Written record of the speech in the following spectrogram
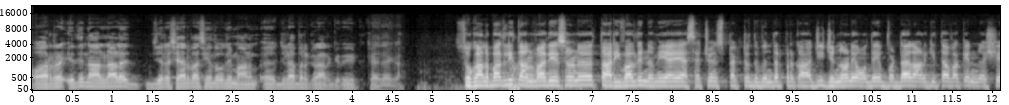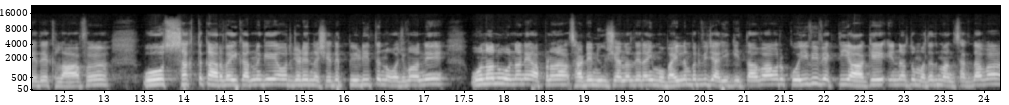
ਔਰ ਇਹਦੇ ਨਾਲ ਨਾਲ ਜਿਹੜਾ ਸ਼ਹਿਰ ਵਾਸੀਆਂ ਤੋਂ ਉਹਦੇ ਮਾਣ ਜਿਹੜਾ ਬਰਕਰਾਰ ਰੱਖਿਆ ਜਾਏਗਾ। ਸੋ ਗੱਲਬਾਤ ਲਈ ਧੰਨਵਾਦ ਇਹ ਸਨ ਧਾਰੀਵਾਲ ਦੇ ਨਵੇਂ ਆਏ ਐਸਐਚਓ ਇੰਸਪੈਕਟਰ ਦਵਿੰਦਰ ਪ੍ਰਕਾਸ਼ ਜੀ, ਜਿਨ੍ਹਾਂ ਨੇ ਆਉਂਦੇ ਵੱਡਾ ਐਲਾਨ ਕੀਤਾ ਵਾ ਕਿ ਨਸ਼ੇ ਦੇ ਖਿਲਾਫ ਉਹ ਸਖਤ ਕਾਰਵਾਈ ਕਰਨਗੇ ਔਰ ਜਿਹੜੇ ਨਸ਼ੇ ਦੇ ਪੀੜਿਤ ਨੌਜਵਾਨ ਨੇ, ਉਹਨਾਂ ਨੂੰ ਉਹਨਾਂ ਨੇ ਆਪਣਾ ਸਾਡੇ ਨਿਊਜ਼ ਚੈਨਲ ਦੇ ਰਾਹੀਂ ਮੋਬਾਈਲ ਨੰਬਰ ਵੀ ਜਾਰੀ ਕੀਤਾ ਵਾ ਔਰ ਕੋਈ ਵੀ ਵਿਅਕਤੀ ਆ ਕੇ ਇਹਨਾਂ ਤੋਂ ਮਦਦ ਮੰਗ ਸਕਦਾ ਵਾ।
